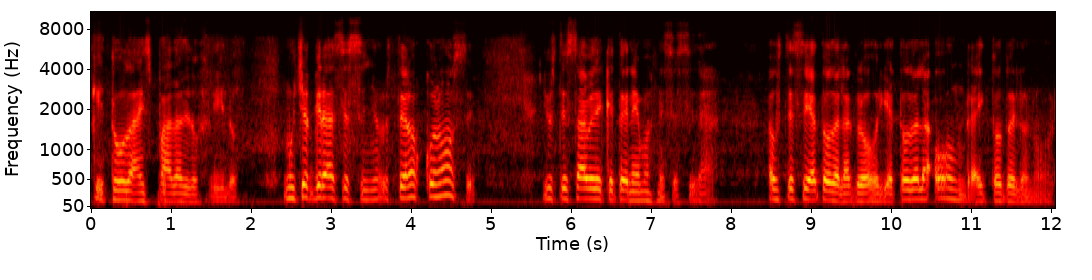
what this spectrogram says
que toda espada de dos filos Muchas gracias, Señor. Usted nos conoce y usted sabe de que tenemos necesidad. A usted sea toda la gloria, toda la honra y todo el honor.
